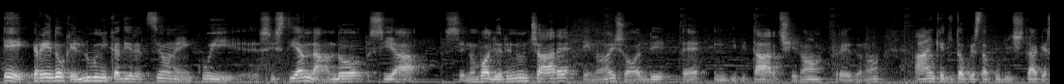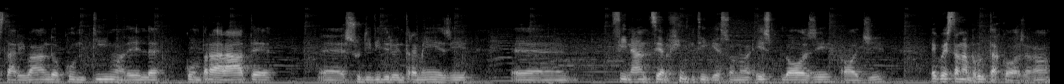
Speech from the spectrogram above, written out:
E credo che l'unica direzione in cui eh, si stia andando sia, se non voglio rinunciare e non ho i soldi, è indebitarci, no? Credo, no? Anche tutta questa pubblicità che sta arrivando continua del comprare rate, eh, suddividilo in tre mesi, eh, finanziamenti che sono esplosi oggi e questa è una brutta cosa, no?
